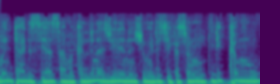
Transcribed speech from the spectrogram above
manta da siyasa mu kalli najeriya nan cewa ita ce ƙasar mu dukkan mu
